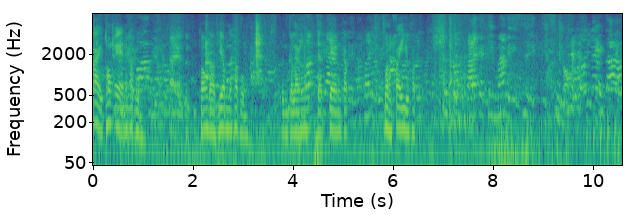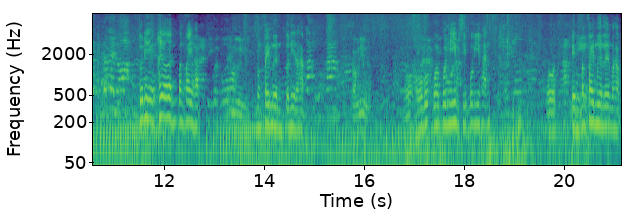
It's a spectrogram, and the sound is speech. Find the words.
ค่ายทองแอร์นะครับผมทองดาวเทียมนะครับผม เป็นกำลังจัดแจงกับบังไฟอยู่ครับขายไอติมมากเลยซื้อไอติมตัวนี้เขาเอิญบังไฟครับหมื่นบังไฟหมื่นตัวนี้นะครับสองนิ้วโอ้โหบ่บ่บ่มีสิบบ่มีพันโอ้เป็นบังไฟหมื่นเลยมาครับ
